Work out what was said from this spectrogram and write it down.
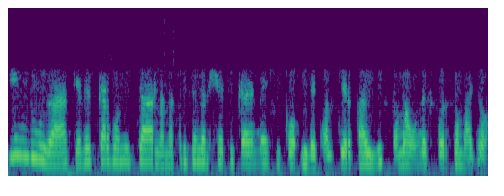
sin duda que descarbonizar la matriz energética de México y de cualquier país toma un esfuerzo mayor.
